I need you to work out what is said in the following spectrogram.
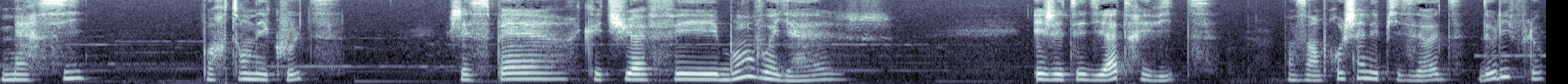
Merci pour ton écoute. J'espère que tu as fait bon voyage et je te dis à très vite dans un prochain épisode d'Oliflo.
